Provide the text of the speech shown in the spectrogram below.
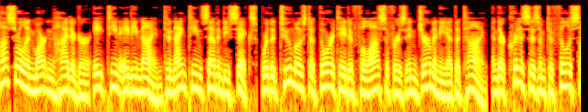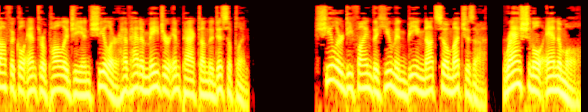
Husserl and Martin Heidegger (1889–1976) were the two most authoritative philosophers in Germany at the time, and their criticism to philosophical anthropology and Scheler have had a major impact on the discipline. Scheler defined the human being not so much as a rational animal,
